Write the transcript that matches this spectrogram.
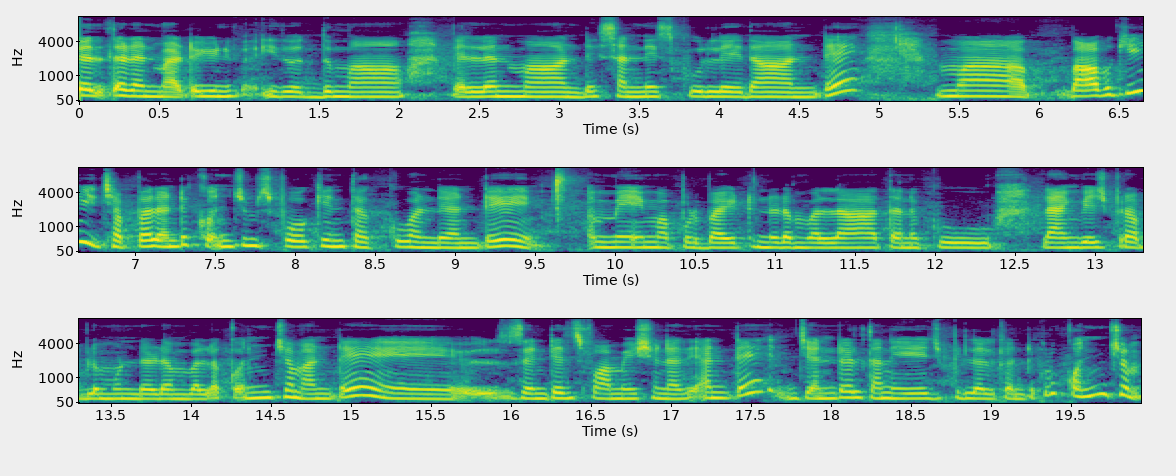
వెళ్తాడనమాట యూనిఫామ్ ఇది వద్దుమా? వెళ్ళనుమా? అంటే సన్నే స్కూల్ లేదా? అంటే మా బాబుకి చెప్పాలంటే కొంచెం స్పోకెన్ తక్కువ అండి. అంటే మేము అప్పుడు బయట ఉండడం వల్ల తనకు లాంగ్వేజ్ ప్రాబ్లం ఉండడం వల్ల కొంచెం అంటే సెంటెన్స్ ఫార్మేషన్ అది. అంటే జనరల్ తన ఏజ్ పిల్లల కంటే కూడా కొంచెం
